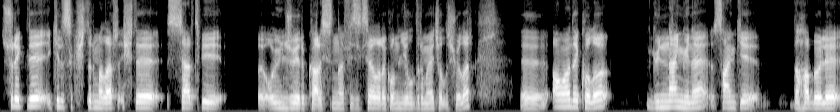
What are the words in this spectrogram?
Sürekli ikili sıkıştırmalar, işte sert bir e, oyuncu verip karşısına fiziksel olarak onu yıldırmaya çalışıyorlar. E, ama Dekolo günden güne sanki daha böyle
